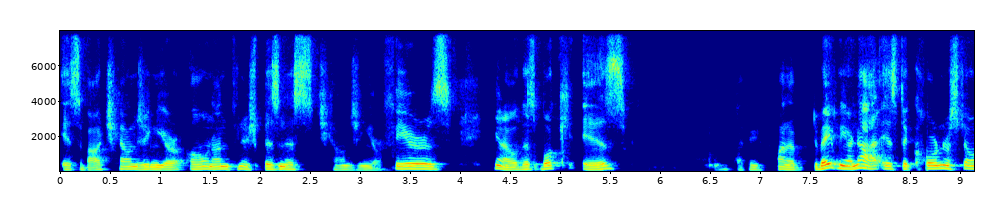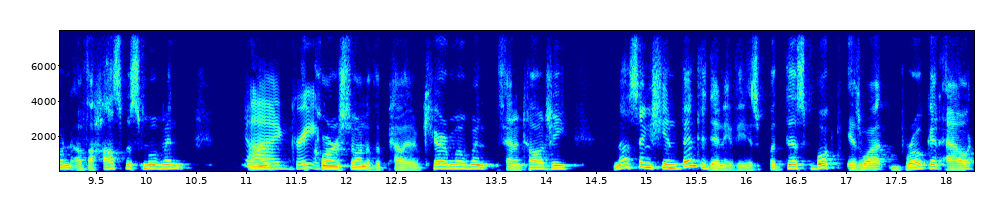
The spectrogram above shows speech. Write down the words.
It's about challenging your own unfinished business, challenging your fears. You know, this book is, whether you want to debate me or not, is the cornerstone of the hospice movement. I agree. The cornerstone of the palliative care movement, thanatology. I'm not saying she invented any of these, but this book is what broke it out.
